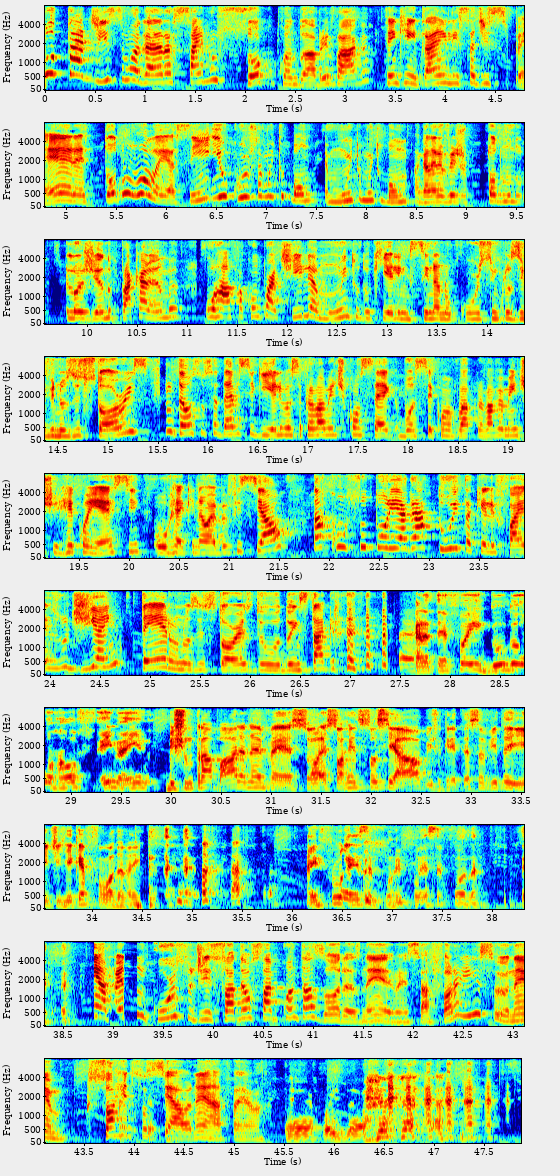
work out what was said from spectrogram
disputadíssimo. A galera sai no soco quando abre vaga. Tem que entrar em lista de espera, é todo um rolê assim. E o curso é muito bom, é muito, muito bom. A galera eu vejo todo mundo elogiando pra caramba. O Rafa compartilha muito do que ele ensina no curso, inclusive nos stories. Então, se você deve seguir ele, você provavelmente consegue, você provavelmente reconhece o Hack na Web Oficial da consultoria gratuita que ele faz o dia inteiro nos stories do, do Instagram. O cara até foi Google Hall of Fame aí, né? bicho não trabalha, né, velho? É só, é só rede social, bicho. Eu queria ter essa vida aí, gente rica é foda, velho. A influência, porra. A influência é foda. Tem apenas um curso de só Deus sabe quantas horas, né? Mas ah, fora isso, né? Só rede social, né, Rafael? É, pois é.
